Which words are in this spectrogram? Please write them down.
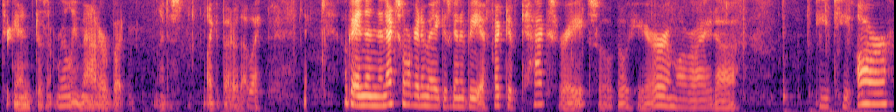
which again doesn't really matter, but I just like it better that way. Okay, and then the next one we're going to make is going to be effective tax rate. So we'll go here and we'll write uh, ETR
